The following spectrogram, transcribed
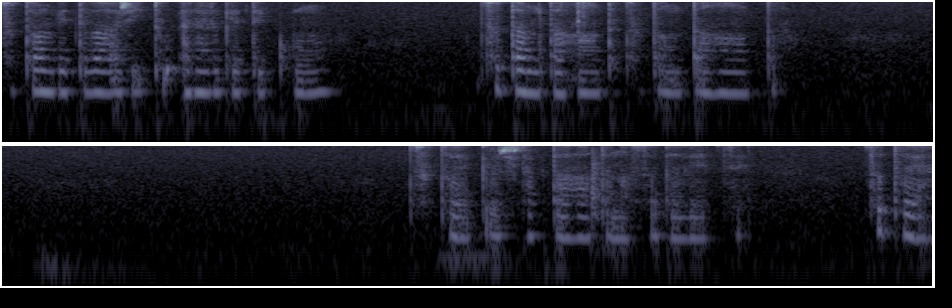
co tam vytváří tu energetiku, co tam taháte, co tam taháte. Co to je, proč tak taháte na sebe věci? Co to je?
